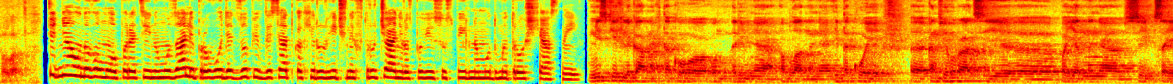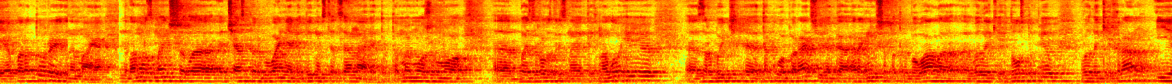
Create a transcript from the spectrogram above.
палатах. Щодня у новому операційному залі проводять зо півдесятка хірургічних втручань, розповів Суспільному Дмитро Щасний. В міських лікарнях такого рівня обладнання і такої е, конфігурації е, поєднання всі- всієї апаратури немає. Воно зменшило час перебування людини в стаціонарі. Тобто ми можемо е, безрозрізною технологією е, зробити таку операцію, яка раніше потребувала великих доступів, великих ран і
